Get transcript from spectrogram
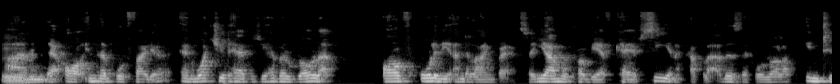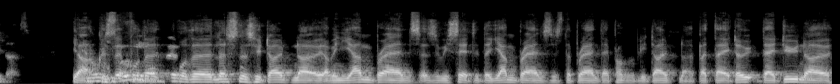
mm. um, that are in the portfolio. And what you have is you have a roll up of all of the underlying brands. So Yum will probably have KFC and a couple of others that will roll up into those. Yeah, because for the for the listeners who don't know, I mean, Yum Brands, as we said, the Yum Brands is the brand they probably don't know, but they do they do know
